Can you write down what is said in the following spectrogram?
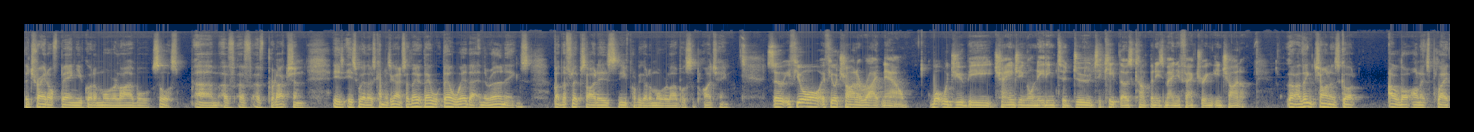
The trade off being you've got a more reliable source um, of, of, of, production is, is where those companies are going. So they, they, they'll wear that in their earnings. But the flip side is you've probably got a more reliable supply chain. So if you're if you're China right now, what would you be changing or needing to do to keep those companies manufacturing in China? Look, I think China's got a lot on its plate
